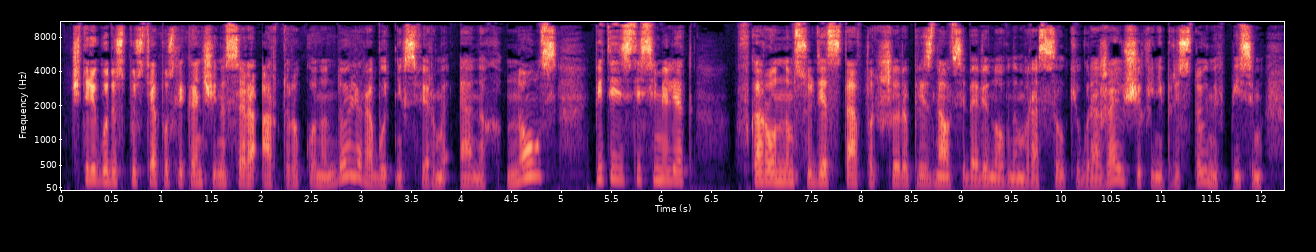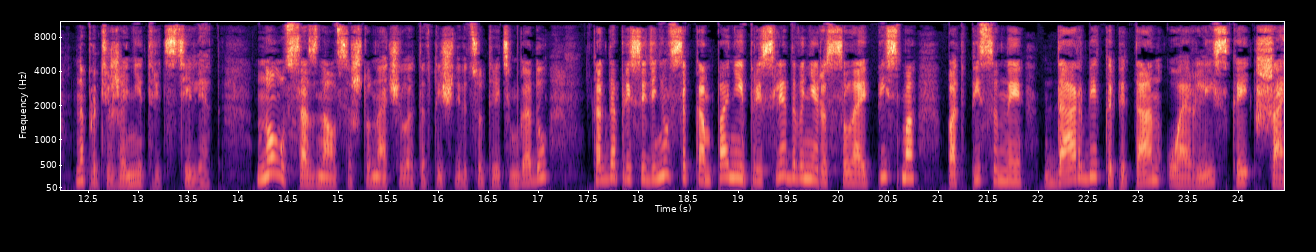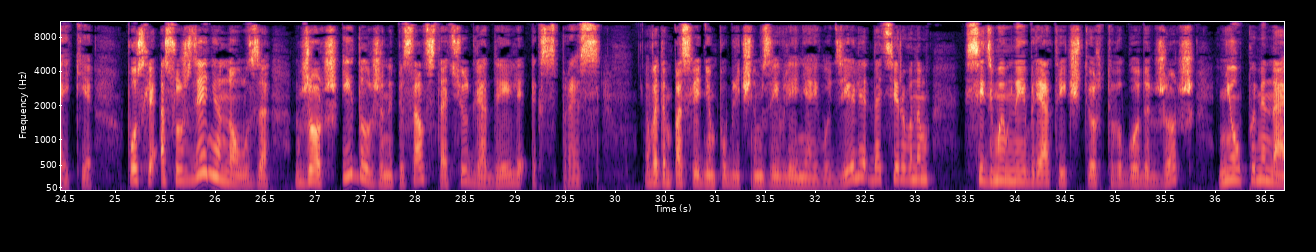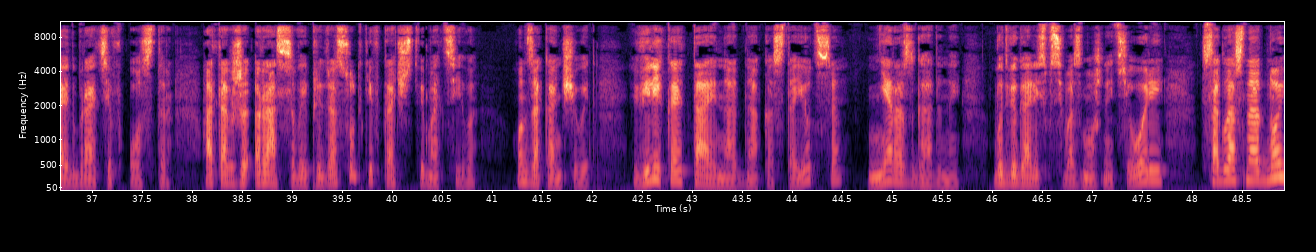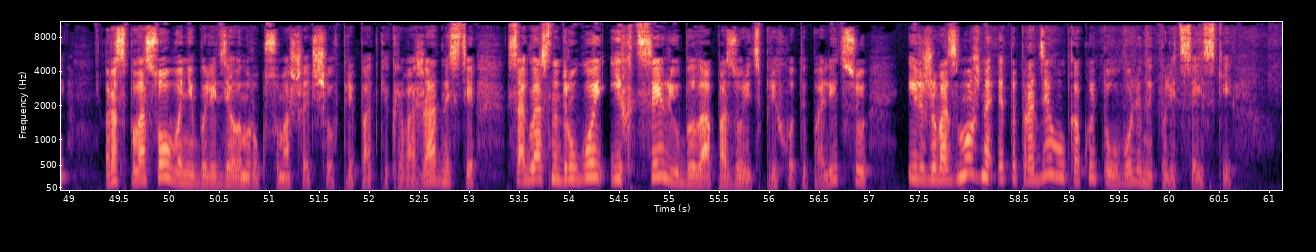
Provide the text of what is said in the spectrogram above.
Четыре года спустя после кончины сэра Артура Конан Дойля, работник с фермы Энах Ноулс, 57 лет, в коронном суде Стаффордшира признал себя виновным в рассылке угрожающих и непристойных писем на протяжении 30 лет. Ноул сознался, что начал это в 1903 году, когда присоединился к кампании преследования, рассылая письма, подписанные Дарби, капитан уайрлийской шайки. После осуждения Ноулза Джордж Идолджи написал статью для Daily Express — в этом последнем публичном заявлении о его деле, датированном 7 ноября 1934 года, Джордж не упоминает братьев Остер, а также расовые предрассудки в качестве мотива. Он заканчивает. «Великая тайна, однако, остается неразгаданной. Выдвигались всевозможные теории. Согласно одной, располосовывания были делом рук сумасшедшего в припадке кровожадности. Согласно другой, их целью было опозорить приход и полицию или же, возможно, это проделал какой-то уволенный полицейский.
